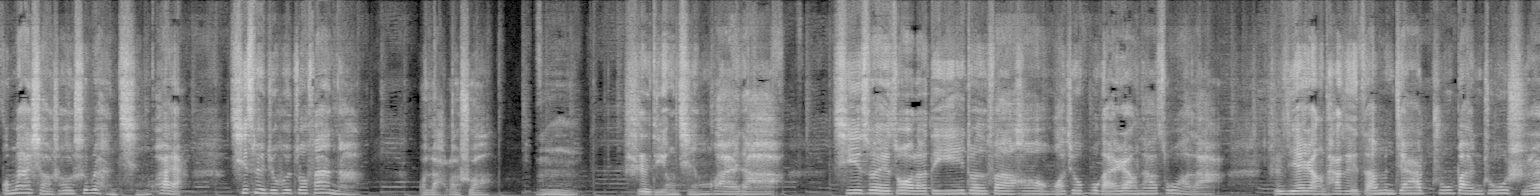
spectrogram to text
我妈小时候是不是很勤快呀？七岁就会做饭呢？”我姥姥说：“嗯，是挺勤快的。”七岁做了第一顿饭后，我就不敢让他做啦，直接让他给咱们家猪拌猪食。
